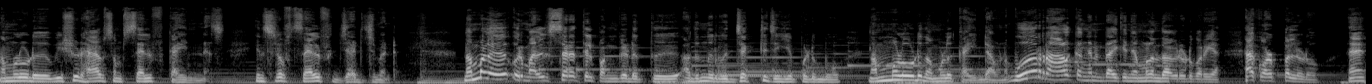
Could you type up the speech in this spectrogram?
നമ്മളോട് we should have some self kindness instead of self judgement നമ്മൾ ഒരു മത്സരത്തിൽ പങ്കെടുത്ത് അതിന്ന് റിജക്റ്റ് ചെയ്യപ്പെടുമ്പോൾ നമ്മളോട് നമ്മൾ കൈൻഡ് ആവണം. വേറൊരാൾക്ക് അങ്ങനെ ഉണ്ടായിക്കഴിഞ്ഞാൽ നമ്മൾ എന്താ അവരോട് പറയുക ആ കുഴപ്പമില്ലടോ. ഏഹ്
